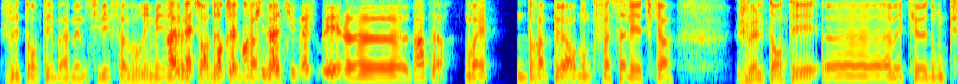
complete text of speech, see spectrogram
je vais tenter, bah même s'il est favori, mais la victoire de Jack Draper. tu vas jouer euh, Draper. Ouais, Draper, donc face à l'HK. Je vais le tenter avec donc.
